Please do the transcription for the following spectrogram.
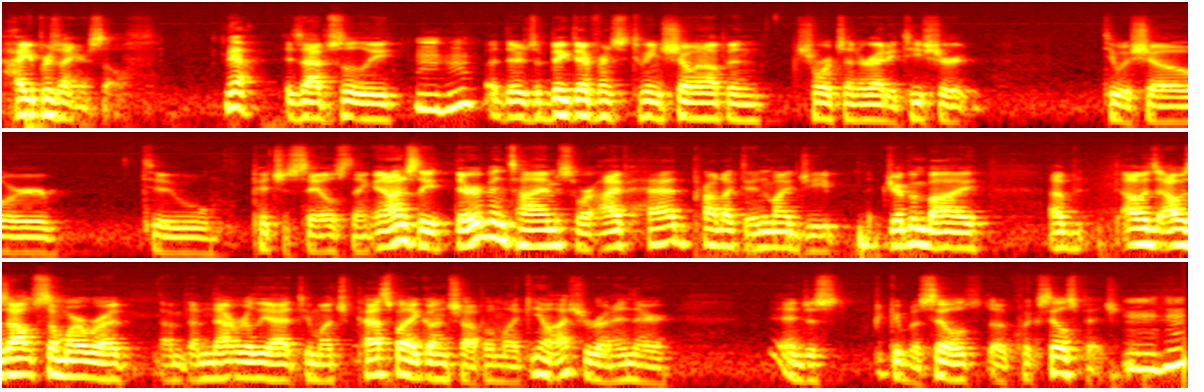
how you present yourself Yeah. is absolutely. Mm-hmm. uh, There's a big difference between showing up in shorts and a ratty t-shirt to a show or to pitch a sales thing. And honestly, there have been times where I've had product in my Jeep, driven by. I've, I was I was out somewhere where I, I'm, I'm not really at too much. Passed by a gun shop, I'm like, you know, I should run in there, and just give them a sales a quick sales pitch. Mm-hmm.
